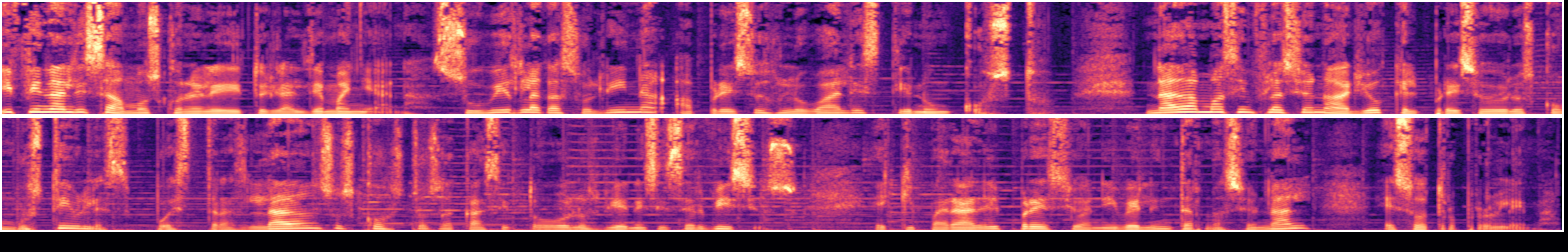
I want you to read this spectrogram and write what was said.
Y finalizamos con el editorial de mañana. Subir la gasolina a precios globales tiene un costo. Nada más inflacionario que el precio de los combustibles, pues trasladan sus costos a casi todos los bienes y servicios. Equiparar el precio a nivel internacional es otro problema.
